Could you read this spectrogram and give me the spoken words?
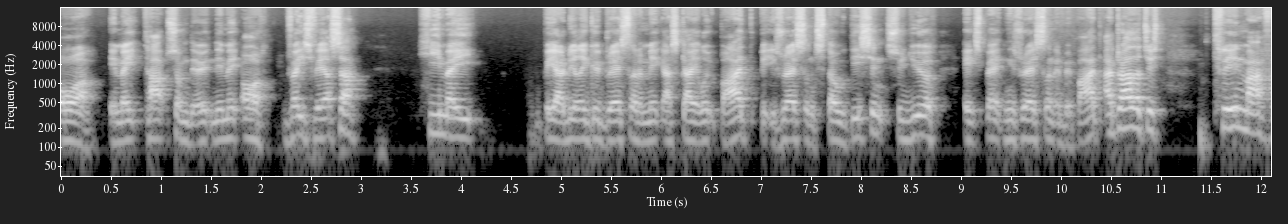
or he might tap somebody out, and they might, or vice versa. He might be a really good wrestler and make this guy look bad, but his wrestling's still decent. So you're expecting his wrestling to be bad. I'd rather just train my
